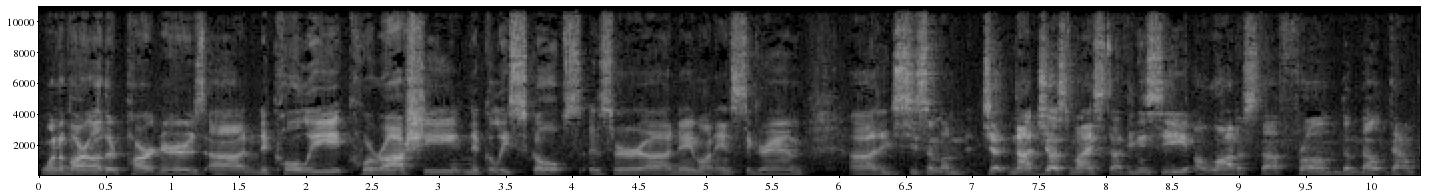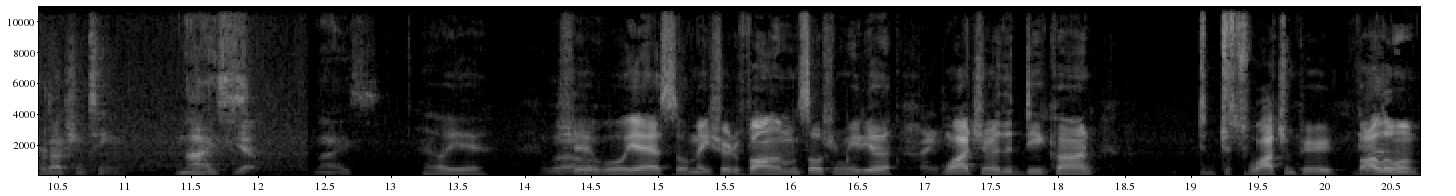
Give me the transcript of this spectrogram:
One of our other partners, uh, Nicole Quarashi. Nicole Sculpts is her uh, name on Instagram. Uh, you can see some, um, ju- not just my stuff. You can see a lot of stuff from the Meltdown production team. Nice. Yep. Nice. Hell yeah. Wow. Shit. Well, yeah. So make sure to follow them on social media. Watch them at the DCon. Just watch them. Period. Follow them.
